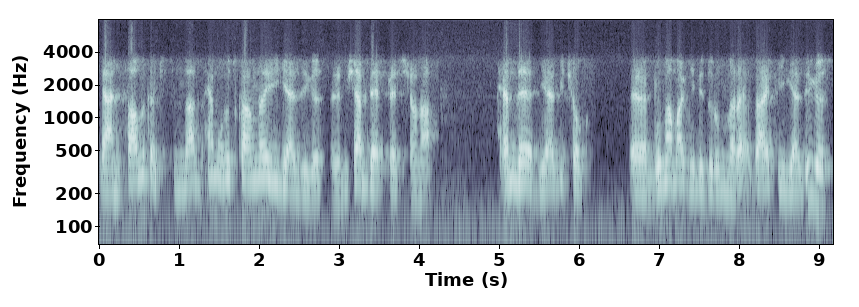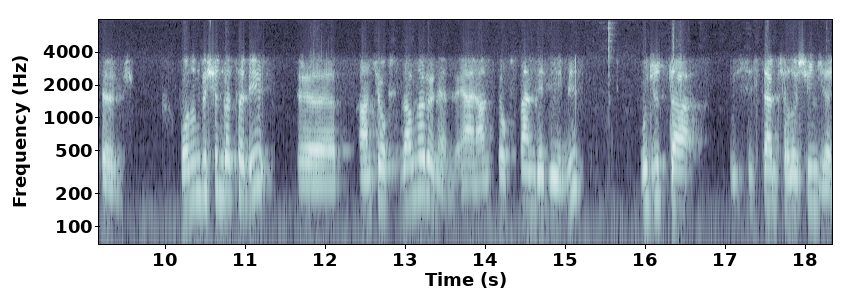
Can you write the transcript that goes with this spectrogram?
Yani sağlık açısından hem unutkanlığa iyi geldiği gösterilmiş hem depresyona hem de diğer birçok e, bunama gibi durumlara gayet iyi geldiği gösterilmiş. Onun dışında tabii e, antioksidanlar önemli. Yani antioksidan dediğimiz vücutta sistem çalışınca, e,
